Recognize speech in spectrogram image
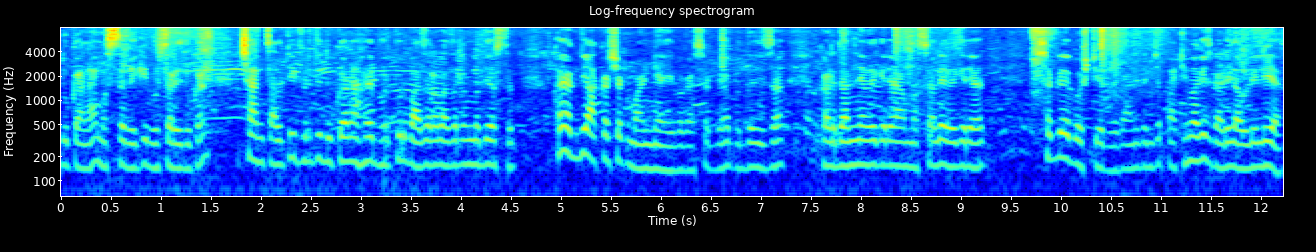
दुकान आहे मस्तपैकी भुसारी दुकान. छान चालती फिरती दुकानं हे भरपूर बाजारा बाजारांमध्ये असतात. हे अगदी आकर्षक मांडणी आहे बघा सगळ्या पद्धतीचा कडधान्य वगैरे मसाला मसाले वगैरे आहेत सगळे गोष्टी आहेत बघा. आणि त्यांच्या पाठीमागेच गाडी लावलेली आहे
